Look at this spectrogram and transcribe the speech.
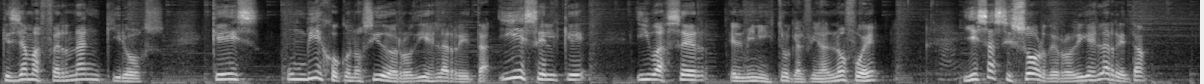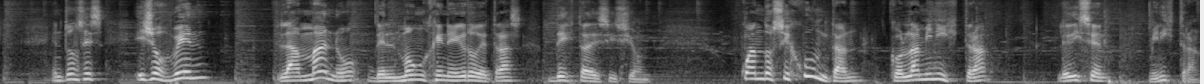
que se llama Fernán Quirós, que es un viejo conocido de Rodríguez Larreta y es el que iba a ser el ministro, que al final no fue, y es asesor de Rodríguez Larreta. Entonces ellos ven la mano del monje negro detrás de esta decisión. Cuando se juntan con la ministra, le dicen, ministra,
